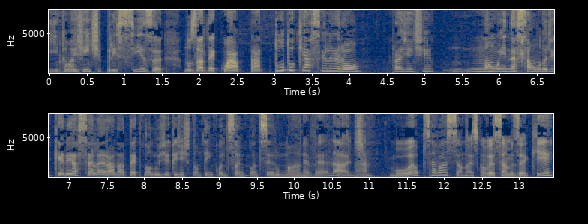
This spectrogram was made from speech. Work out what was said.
Então a gente precisa nos adequar para tudo que acelerou para a gente não ir nessa onda de querer acelerar na tecnologia que a gente não tem condição enquanto ser humano. É verdade. Né? Boa observação. Nós conversamos aqui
